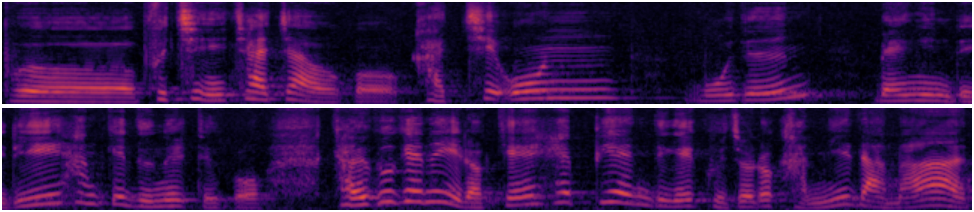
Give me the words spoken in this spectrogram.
부, 부친이 찾아오고 같이 온 모든 맹인들이 함께 눈을 뜨고 결국에는 이렇게 해피엔딩의 구조로 갑니다만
